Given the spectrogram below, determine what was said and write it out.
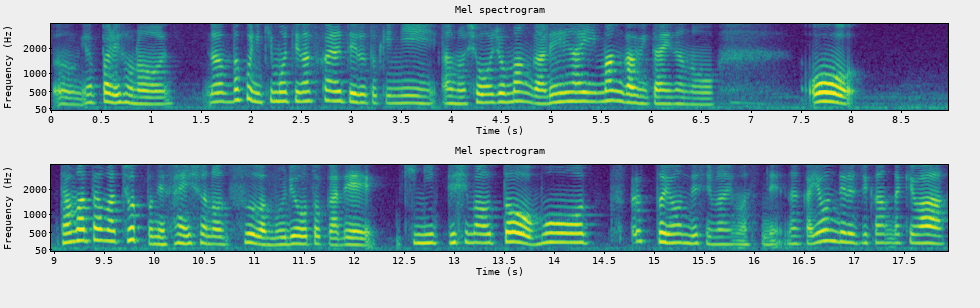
うん、やっぱりその、特に気持ちが疲れてる時に、あの、少女漫画、恋愛漫画みたいなのを、たまたまちょっとね、最初の数話無料とかで気に入ってしまうと、もうずっと読んでしまいますね。なんか読んでる時間だけは、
